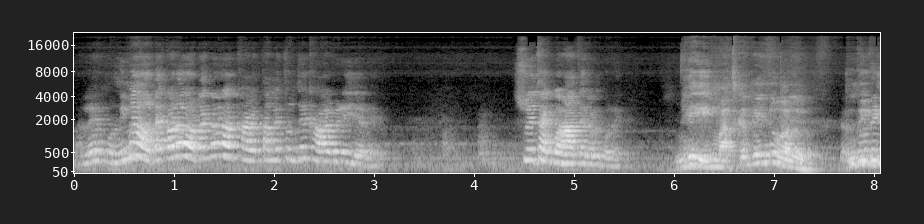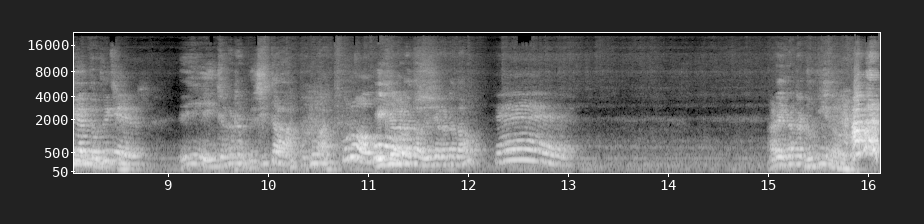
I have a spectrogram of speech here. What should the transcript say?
তাহলে পূর্ণিমা ওটা করো ওটা করো তাহলে তোর যে খাবার বেরিয়ে যাবে। শুয়ে থাকব হাত এরকম করে এই মাঝখানটাই তো ভালো। দুদিকে দুদিকে। এই এই জায়গাটা বেশি দাও পুরো এই জায়গাটা দাও এই জায়গাটা দাও। হ্যাঁ। আর এখানটা ঢুকিয়ে দাও। আবার!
